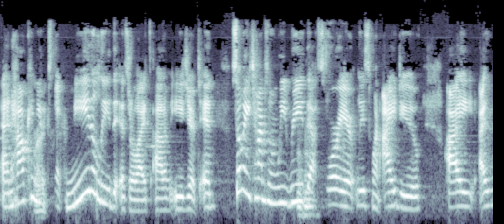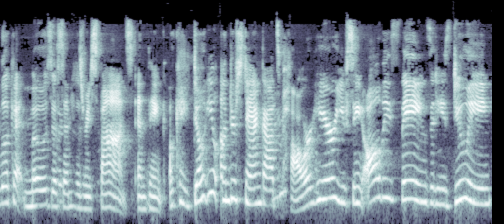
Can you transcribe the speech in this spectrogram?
And how can right. you expect me to lead the Israelites out of Egypt? And so many times when we read mm-hmm. that story, or at least when I do, I, I look at Moses and his response and think, okay, don't you understand God's power here? You've seen all these things that he's doing.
